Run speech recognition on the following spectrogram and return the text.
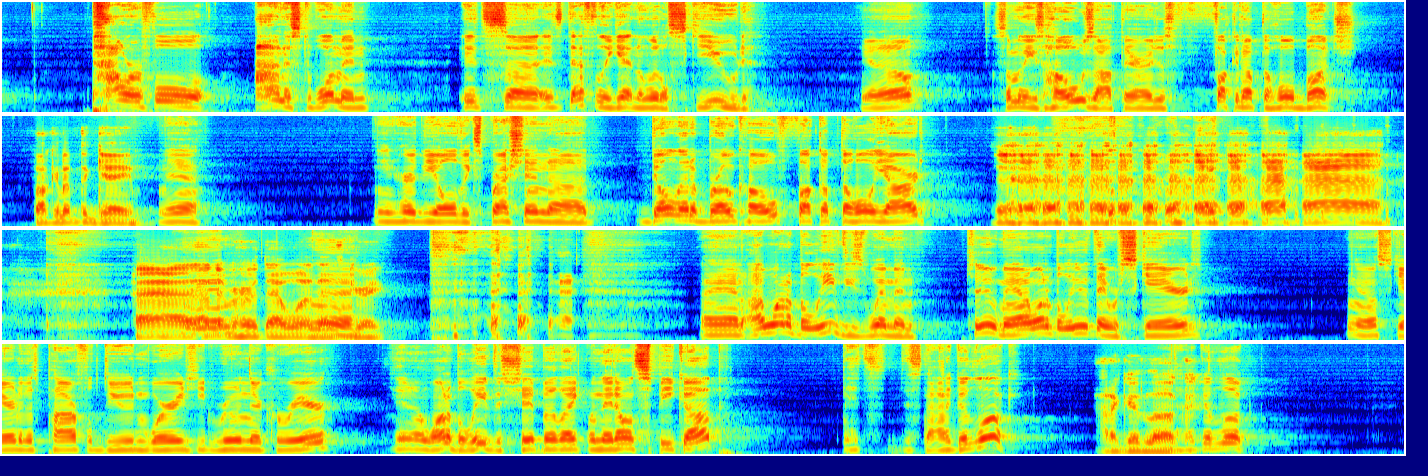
powerful, honest woman, it's uh, it's definitely getting a little skewed. You know, some of these hoes out there are just fucking up the whole bunch. Fucking up the game. Yeah. You heard the old expression, uh, "Don't let a broke hoe fuck up the whole yard." Ah, I never heard that one. That's great. And I want to believe these women too, man. I want to believe that they were scared. You know, scared of this powerful dude and worried he'd ruin their career. You know, I want to believe this shit, but like when they don't speak up, it's it's not a good look. Not a good look. Not a good look.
